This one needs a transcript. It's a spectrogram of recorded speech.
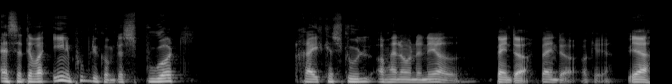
Altså, der var en publikum, der spurgte Rait Kashkul, om han onanerede Bag en dør. bag en dør. Okay, ja.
